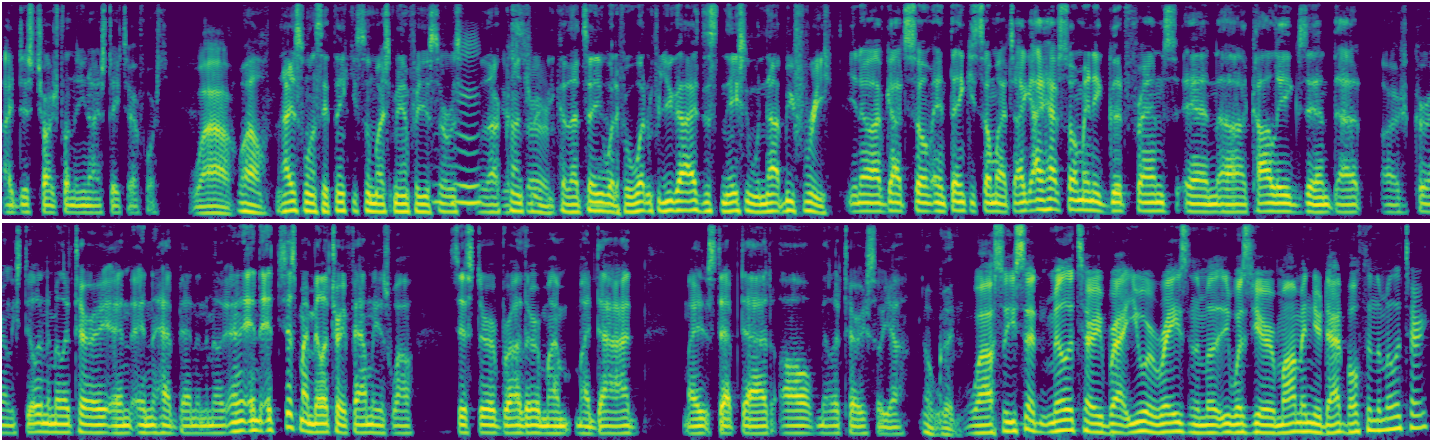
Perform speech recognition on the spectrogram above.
I discharged from the United States Air Force. Wow. Wow. I just want to say thank you so much, man, for your service with our Yes, country. sir. Because I tell you what, if it wasn't for you guys, this nation would not be free. You know, I've got so, and thank you so much. I, I have so many good friends and uh, colleagues and that are currently still in the military and, and had been in the military. And, and it's just my military family as well. Sister, brother, my, my dad, my stepdad, all military. So yeah. Oh, good. Wow. So you said military brat. You were raised in the military. Was your mom and your dad both in the military?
